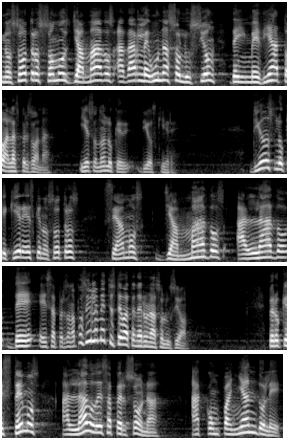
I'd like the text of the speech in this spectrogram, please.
nosotros somos llamados a darle una solución de inmediato a las personas. Y eso no es lo que Dios quiere. Dios lo que quiere es que nosotros seamos llamados al lado de esa persona. Posiblemente usted va a tener una solución, pero que estemos al lado de esa persona, acompañándole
